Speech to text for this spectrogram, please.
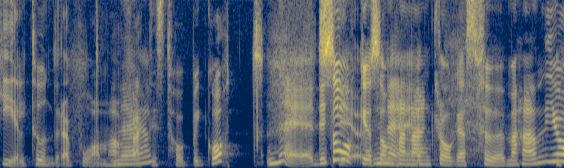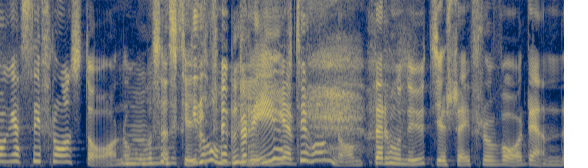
helt hundra på om han nej. faktiskt har begått Nej, det, saker som nej. han anklagas för. Men han jagas ifrån stan och, hon och sen skriver hon brev, brev till honom. Där hon utger sig för att vara den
